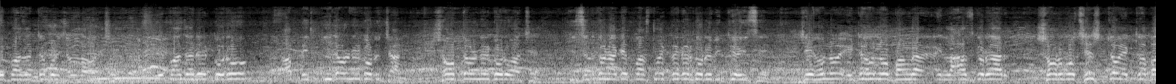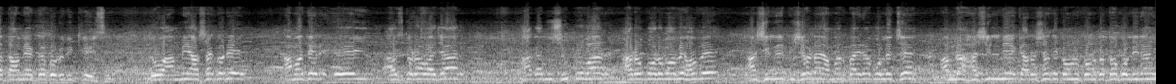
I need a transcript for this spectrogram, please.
এই বাজারটা পরিচালনা হচ্ছে। এই বাজারের গরু, আপনি কি ধরনের গরু চান? সব ধরনের গরু আছে। কিছুক্ষণ আগে পাঁচ লাখ টাকার গরু বিক্রি হয়েছে। যে হলো, এটা হলো বাংলা লাজ গড়ার সর্বশ্রেষ্ঠ একটা বা দামে একটা গরু বিক্রি হয়েছে। তো আমি আশা করি আমাদের এই আজগড়া বাজার আগামী শুক্রবার আরও বড়ভাবে হবে। হাসিলের বিষয়টা আমার বাইরা বলেছে, আমরা হাসিল নিয়ে কারোর সাথে কোনো কোনো কথা বলি নাই।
